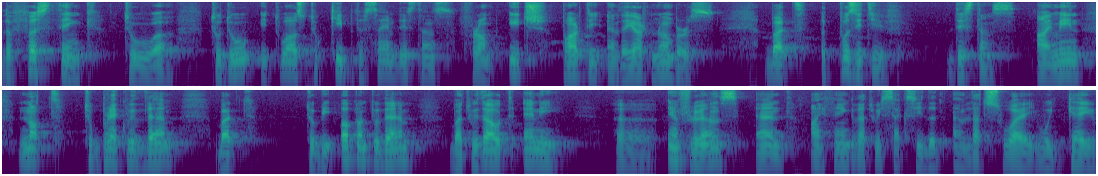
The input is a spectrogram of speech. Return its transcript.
the first thing to, to do it was to keep the same distance from each party, and they are numbers, but a positive distance. I mean, not to break with them, but to be open to them, but without any uh, influence. And I think that we succeeded, and that's why we gave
